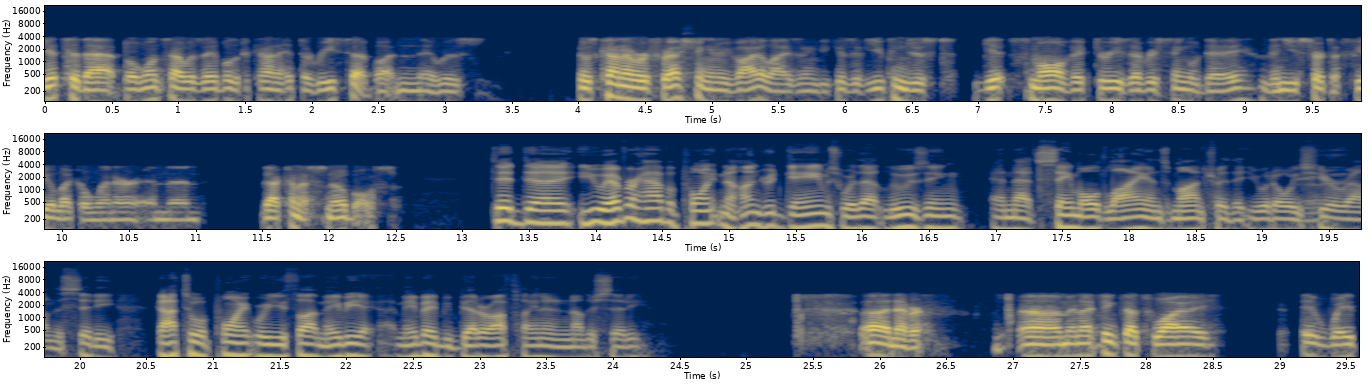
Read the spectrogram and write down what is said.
get to that. But once I was able to kind of hit the reset button, it was it was kind of refreshing and revitalizing because if you can just get small victories every single day, then you start to feel like a winner, and then that kind of snowballs. Did uh, you ever have a point in 100 games where that losing and that same old Lions mantra that you would always hear around the city got to a point where you thought maybe maybe I'd be better off playing in another city? Uh, never. Um, and I think that's why it weighed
